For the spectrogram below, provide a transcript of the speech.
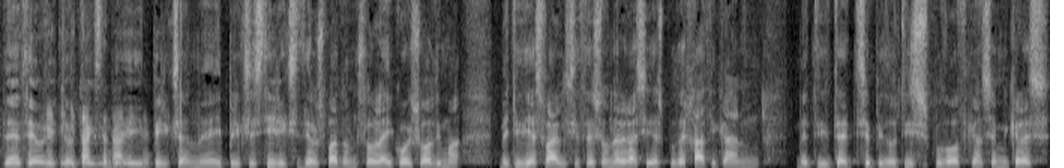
Δεν θεωρείτε Γιατί, ότι υπήρξαν, ε, υπήρξε στήριξη τέλος πάντων στο λαϊκό εισόδημα με τη διασφάλιση θέσεων εργασίας που δεν χάθηκαν, με τις επιδοτήσεις που δόθηκαν σε μικρές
